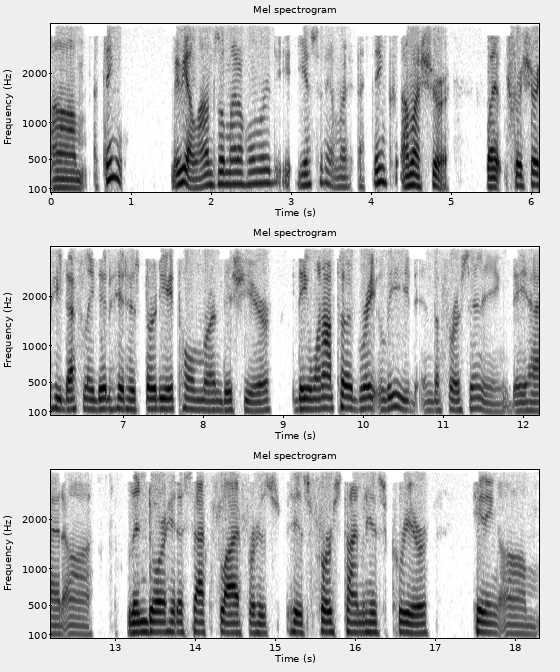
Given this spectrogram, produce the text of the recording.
Um I think maybe Alonso might have homered yesterday. I'm not, I think I'm not sure. But for sure he definitely did hit his 38th home run this year. They went out to a great lead in the first inning. They had uh Lindor hit a sac fly for his his first time in his career hitting um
